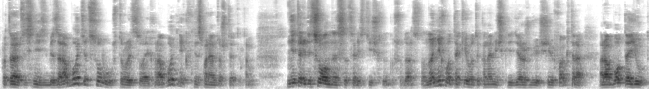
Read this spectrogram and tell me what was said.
пытаются снизить безработицу, устроить своих работников, несмотря на то, что это там нетрадиционное социалистическое государство. Но у них вот такие вот экономические держащие факторы работают.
